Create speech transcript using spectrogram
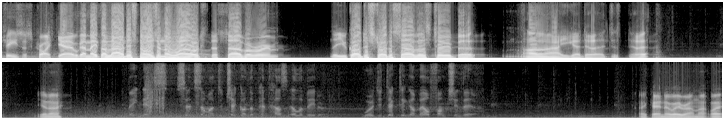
Jesus Christ. Yeah, we're gonna make the loudest noise in the world. The server room. That you've got to destroy the servers to, but I don't know how you're gonna do it. Just do it. You know? Maintenance, send someone to check on the penthouse elevator. We're detecting a malfunction there. Okay, no way around that way.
